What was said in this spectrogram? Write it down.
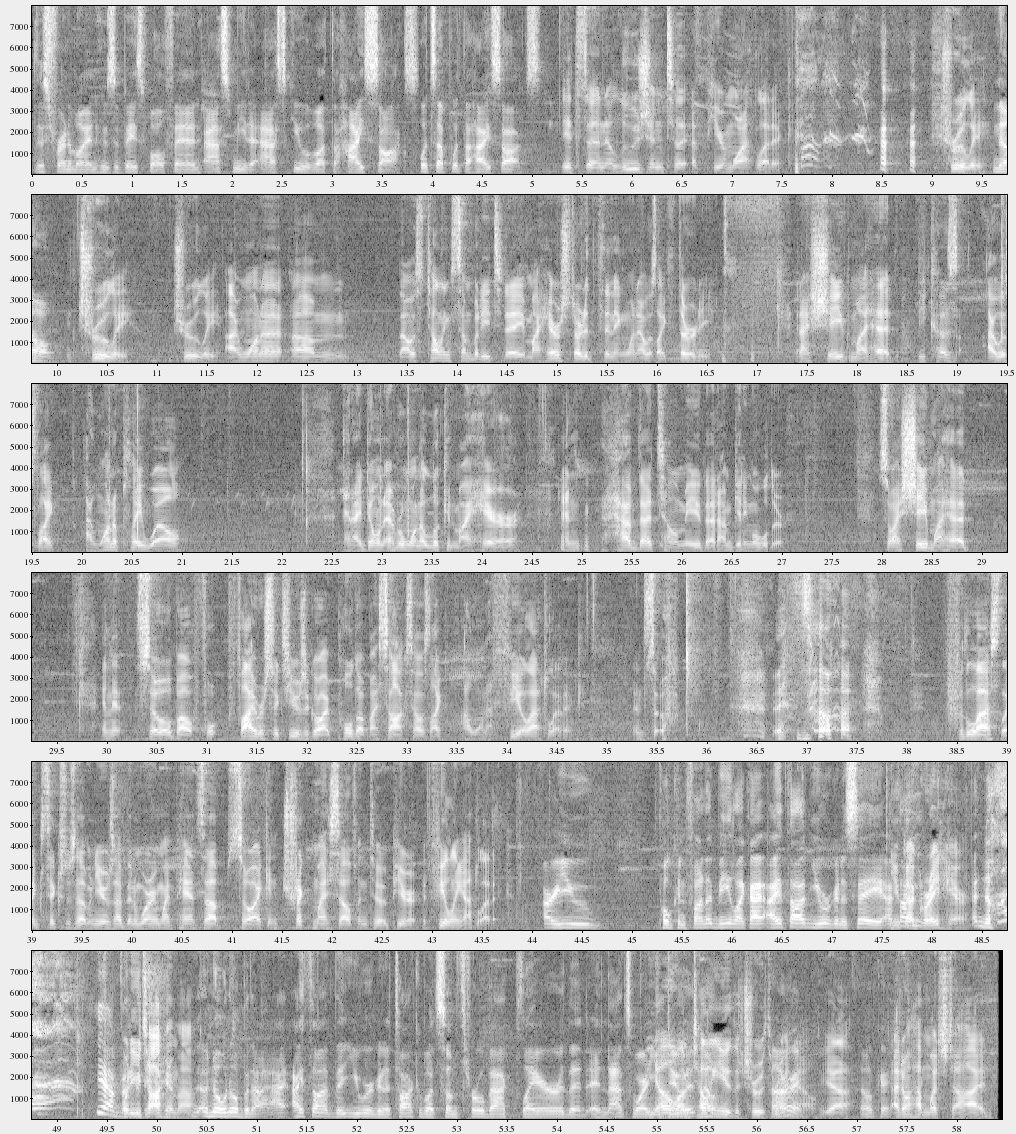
This friend of mine who's a baseball fan asked me to ask you about the high socks. What's up with the high socks? It's an illusion to appear more athletic. truly, No. truly, truly. I want to. Um, I was telling somebody today, my hair started thinning when I was like 30, and I shaved my head because I was like, I want to play well, and I don't ever want to look at my hair and have that tell me that I'm getting older. So I shaved my head, and it, so about four, five or six years ago, I pulled up my socks. I was like, I want to feel athletic, and so, and so uh, for the last like six or seven years, I've been wearing my pants up so I can trick myself into appear, feeling athletic. Are you poking fun at me? Like I, I thought you were going to say. I You've got you- great hair. No. yeah. But What are you talking about? No, no, but I, I thought that you were going to talk about some throwback player that, and that's why you do No, I'm telling you the truth right, right. now. Yeah. Okay. I don't have much to hide.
